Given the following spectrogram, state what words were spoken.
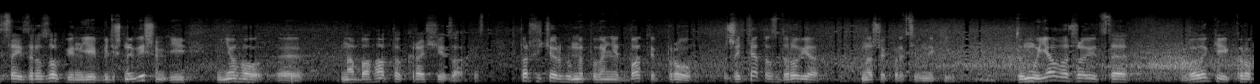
Цей зразок він є більш новішим і в нього е, набагато кращий захист. В першу чергу ми повинні дбати про життя та здоров'я наших працівників. Тому я вважаю це великий крок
